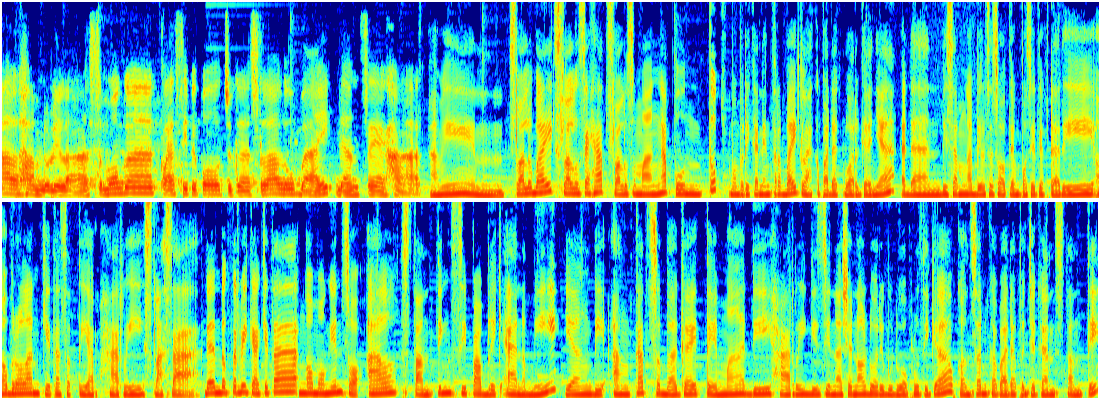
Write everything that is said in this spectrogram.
Alhamdulillah. Semoga classy people juga selalu baik dan sehat. Amin. Selalu baik, selalu sehat, selalu semangat untuk memberikan yang terbaik lah kepada keluarganya dan bisa mengambil sesuatu yang positif dari obrolan kita setiap hari Selasa. Dan Dokter Vika, kita kita ngomongin soal stunting si public enemy yang diangkat sebagai tema di Hari Gizi Nasional 2023 concern kepada pencegahan stunting.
